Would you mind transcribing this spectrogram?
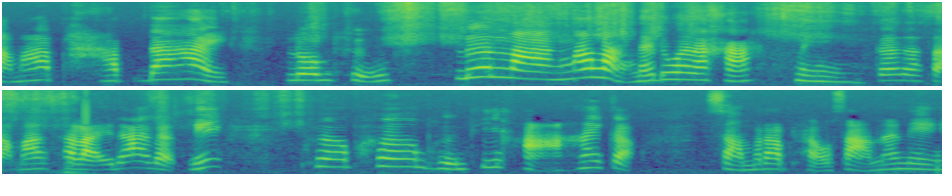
สามารถพับได้ รวมถึงเลื่อนรางหน้าหลังได้ด้วยนะคะ นี่ก็จะสามารถสไลด์ได้แบบนี้ เพื่อเพิ่มพื้นที่ขาให้กับสำหรับแถว 3 นั่นเอง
